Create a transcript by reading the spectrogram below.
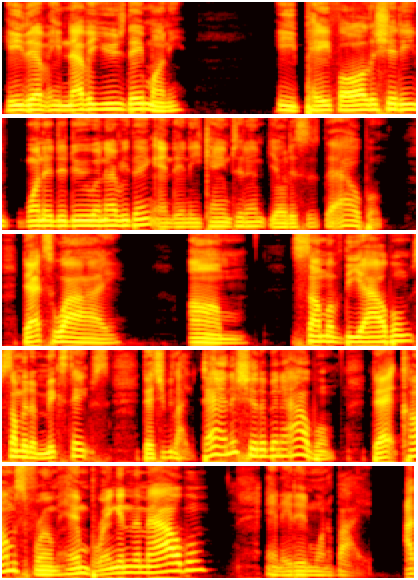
He never he never used their money. He paid for all the shit he wanted to do and everything, and then he came to them, yo, this is the album. That's why um some of the albums, some of the mixtapes that you be like, damn, this should have been an album. That comes from him bringing them an album, and they didn't want to buy it. I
